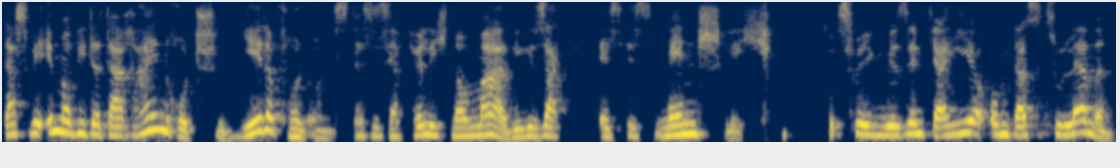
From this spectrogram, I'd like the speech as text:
dass wir immer wieder da reinrutschen, jeder von uns, das ist ja völlig normal. Wie gesagt, es ist menschlich. Deswegen, wir sind ja hier, um das zu lernen.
